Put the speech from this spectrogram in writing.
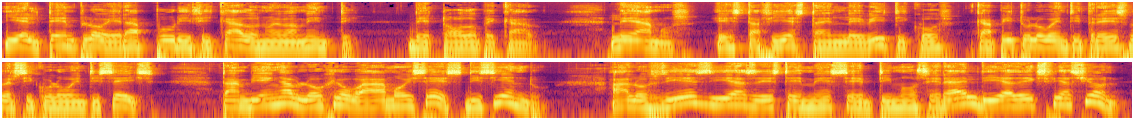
y el templo era purificado nuevamente de todo pecado. Leamos esta fiesta en Levíticos capítulo 23 versículo 26. También habló Jehová a Moisés, diciendo, a los diez días de este mes séptimo será el día de expiación.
